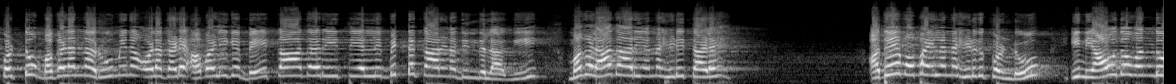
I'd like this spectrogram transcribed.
ಕೊಟ್ಟು ಮಗಳನ್ನ ರೂಮಿನ ಒಳಗಡೆ ಅವಳಿಗೆ ಬೇಕಾದ ರೀತಿಯಲ್ಲಿ ಬಿಟ್ಟ ಕಾರಣದಿಂದಲಾಗಿ ಮಗಳ ದಾರಿಯನ್ನ ಹಿಡಿತಾಳೆ. ಅದೇ ಮೊಬೈಲ್ ಅನ್ನ ಹಿಡಿದುಕೊಂಡು ಇನ್ಯಾವುದೋ ಒಂದು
